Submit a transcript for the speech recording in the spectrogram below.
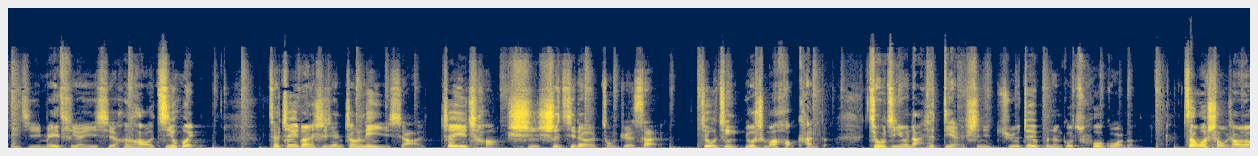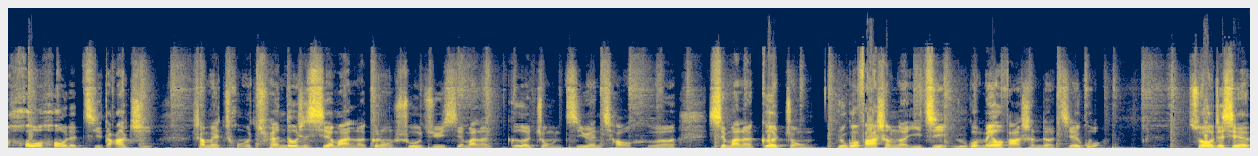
以及媒体人一些很好的机会，在这一段时间整理一下这一场史诗级的总决赛究竟有什么好看的，究竟有哪些点是你绝对不能够错过的。在我手上有厚厚的几沓纸，上面充全都是写满了各种数据，写满了各种机缘巧合，写满了各种如果发生了以及如果没有发生的结果。所有这些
